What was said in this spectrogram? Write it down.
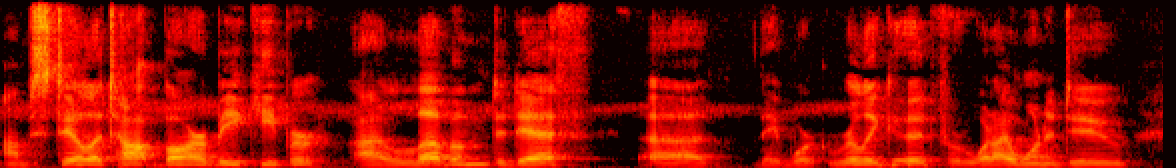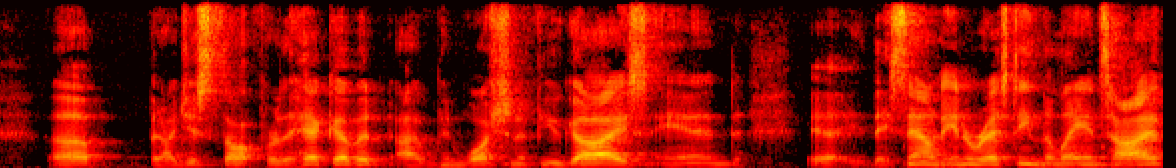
I'm still a top bar beekeeper. I love them to death. They work really good for what I want to do. Uh, but I just thought for the heck of it, I've been watching a few guys and uh, they sound interesting. The Layens Hive,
